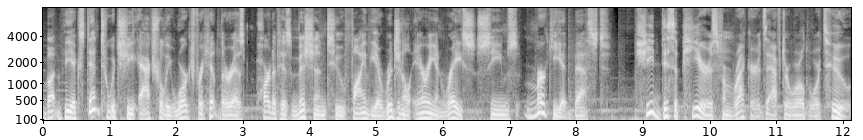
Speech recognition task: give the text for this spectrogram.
But the extent to which she actually worked for Hitler as part of his mission to find the original Aryan race seems murky at best. She disappears from records after World War II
